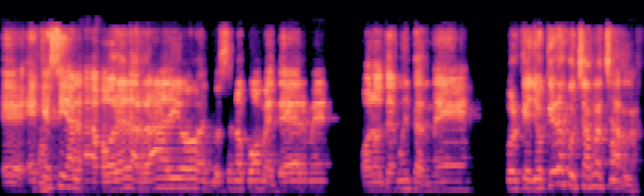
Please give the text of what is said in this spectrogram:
eh, es que sí, a la hora de la radio, entonces no puedo meterme o no tengo internet, porque yo quiero escuchar la charla.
